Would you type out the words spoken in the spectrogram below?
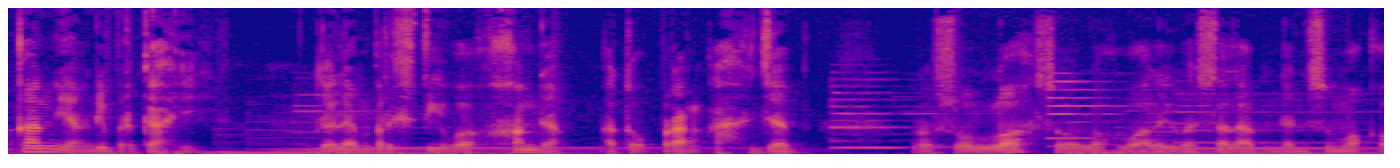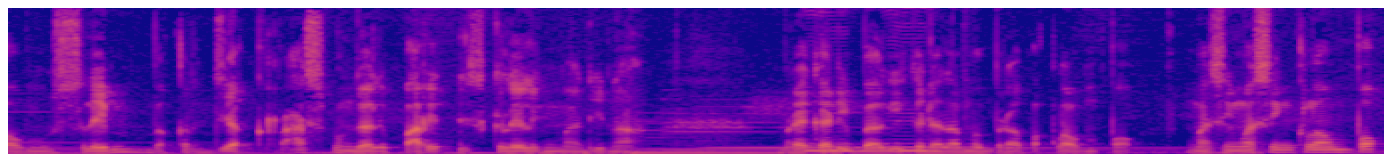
Makan yang diberkahi dalam peristiwa Khandaq atau perang Ahzab Rasulullah Shallallahu Alaihi Wasallam dan semua kaum Muslim bekerja keras menggali parit di sekeliling Madinah. Mereka dibagi ke dalam beberapa kelompok. Masing-masing kelompok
